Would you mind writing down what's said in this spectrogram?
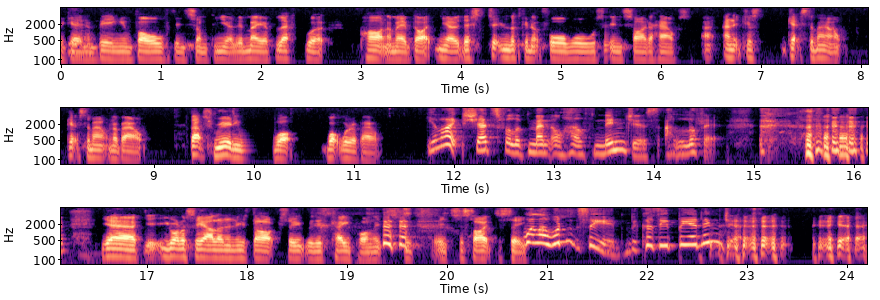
again yeah. and being involved in something. You know, they may have left work partner may have died. You know, they're sitting looking at four walls inside a house, and it just gets them out, gets them out and about. That's really what what we're about. You're like sheds full of mental health ninjas. I love it. yeah, you want to see Allan in his dark suit with his cape on. It's, it's, it's a sight to see. Well, I wouldn't see him because he'd be a ninja. yeah.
